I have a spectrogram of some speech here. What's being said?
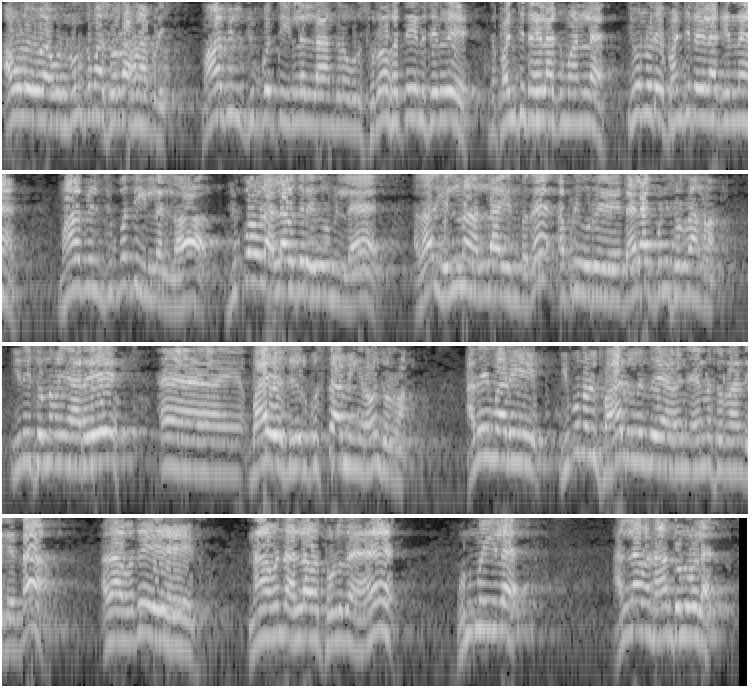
அவ்வளவு அவர் நுணுக்கமா சொல்றாங்களா அப்படி? மாபில் ஜுப்பத்து இல்லல்லாங்கிற ஒரு சுலோகத்தை என்ன செய்யறது இந்த பஞ்சு டைலாக்குமான்ல இவனுடைய பஞ்சு டைலாக் என்ன? மாபில் ஜுப்பத்து இல்லல்லா. ஜுப்பாவுல அல்லாஹ் தவிர எதுவும் இல்ல. அதாவது எல்லாம் அல்லாஹ் என்பதை அப்படி ஒரு டயலாக் பண்ணி சொல்றாங்களாம். இதை சொன்னவன் யாரு? பாயோசிதுல் புஸ்தாமிங்கிறவன் சொல்றான். அதே மாதிரி இவனுள் ஃபாரில் இருந்து அவன் என்ன சொல்றான்னு கேட்டா அதாவது நான் வந்து அல்லாவை தொழுதேன். உண்மையில அல்லாவை நான் தொழுவலை.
